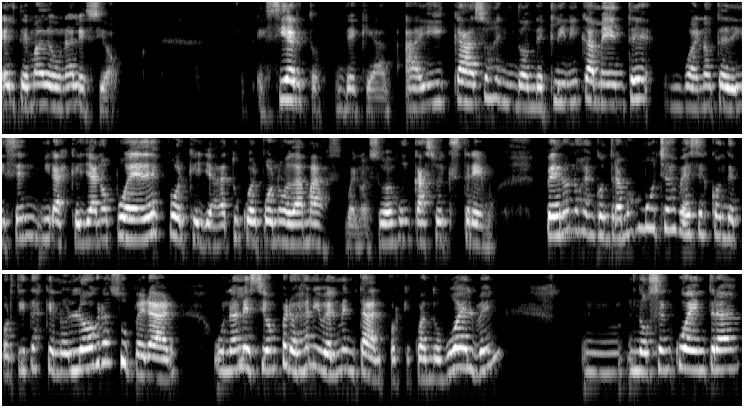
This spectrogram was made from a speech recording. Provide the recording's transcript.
el tema de una lesión. Es cierto de que hay casos en donde clínicamente, bueno, te dicen, mira, es que ya no puedes porque ya tu cuerpo no da más. Bueno, eso es un caso extremo. Pero nos encontramos muchas veces con deportistas que no logran superar una lesión, pero es a nivel mental, porque cuando vuelven, no se encuentran,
